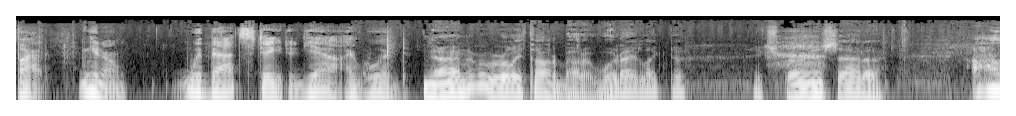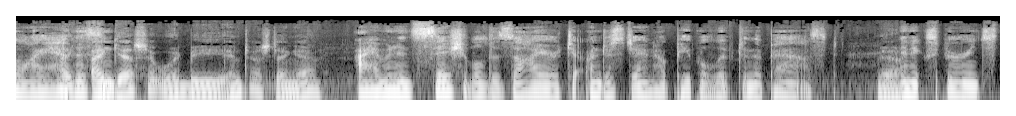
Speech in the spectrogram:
But, you know, with that stated, yeah, I would. Yeah, I never really thought about it. Would I like to experience that? Or, Oh, I I, have this. I in- guess it would be interesting. Yeah, I have an insatiable desire to understand how people lived in the past yeah. and experience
